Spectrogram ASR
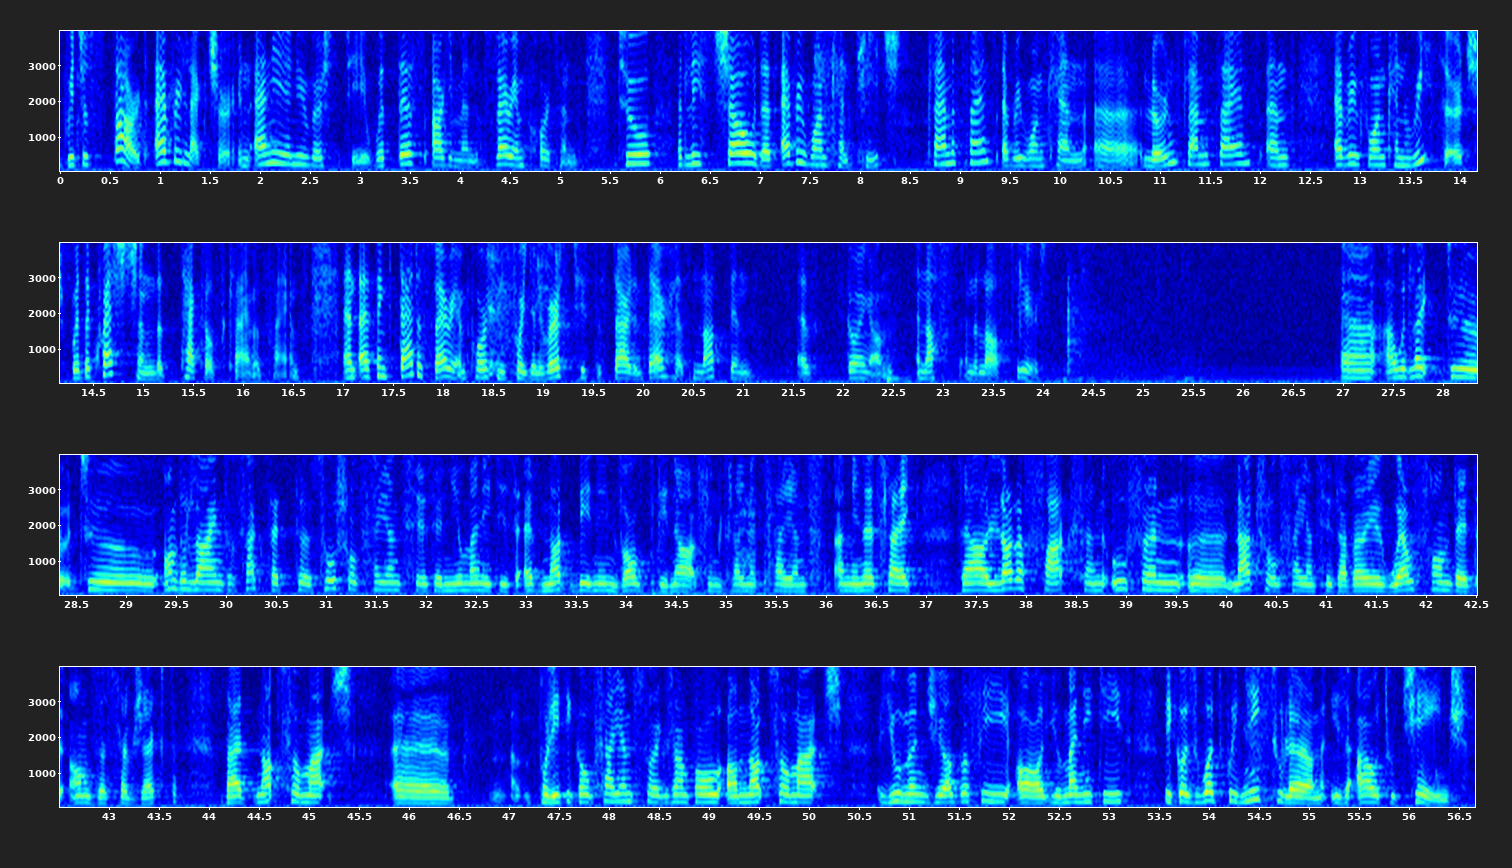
we just start every lecture in any university with this argument, it's very important to at least show that everyone can teach climate science, everyone can uh, learn climate science, and everyone can research with a question that tackles climate science. And I think that is very important for universities to start, and there has not been as going on enough in the last years. Uh, I would like to, to underline the fact that uh, social sciences and humanities have not been involved enough in climate science. I mean, it's like there are a lot of facts, and often uh, natural sciences are very well funded on the subject, but not so much uh, political science, for example, or not so much human geography or humanities, because what we need to learn is how to change.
